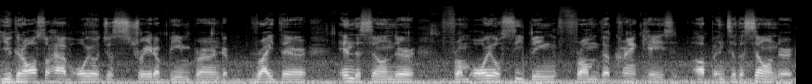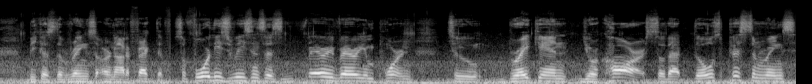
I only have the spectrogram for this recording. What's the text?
You can also have oil just straight up being burned right there in the cylinder from oil seeping from the crankcase up into the cylinder because the rings are not effective. So for these reasons, it's very, very important to break in your car so that those piston rings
